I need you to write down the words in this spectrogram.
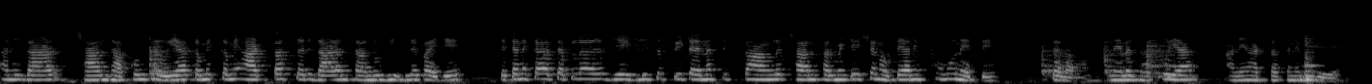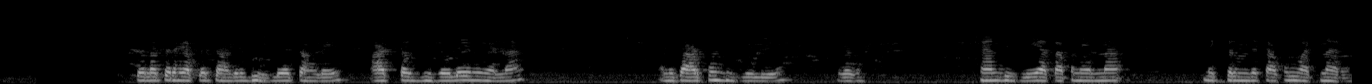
आणि डाळ छान झाकून ठेवूया. कमीत कमी आठ तास तरी डाळ आणि तांदूळ भिजले पाहिजे. त्याच्याने काय होते आपलं जे इडलीचं पीठ आहे ना ते चांगलं छान फर्मेंटेशन होते आणि फुगून येते. चला मग याला झाकूया आणि आठ तासाने बघूया चला तर हे आपले तांदूळ भिजले आहे चांगले. आठ तास भिजवले मी यांना. आणि डाळ पण भिजलेली आहे. बघा. छान भिजली आहे. आता आपण यांना मिक्सरमध्ये टाकून वाटणार आहे.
